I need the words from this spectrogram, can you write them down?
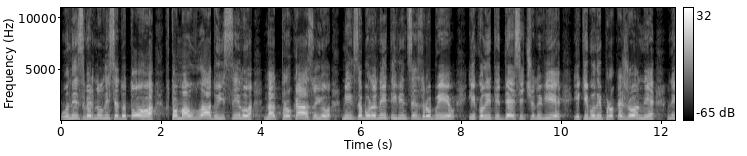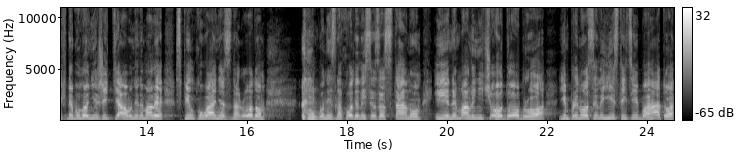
вони звернулися до того, хто мав владу і силу над проказою, міг заборонити, і він це зробив. І коли ти 10 чоловік, які були прокажені, в них не було ні життя, вони не мали спілкування з народом. Вони знаходилися за станом і не мали нічого доброго. Їм приносили їсти цих багато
